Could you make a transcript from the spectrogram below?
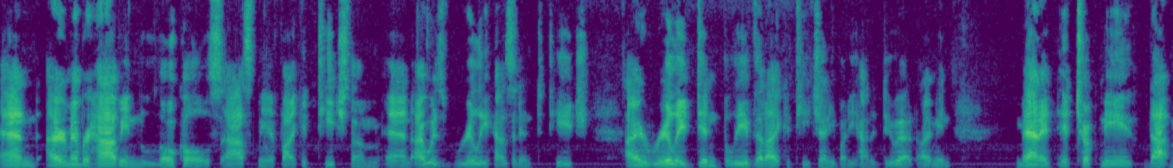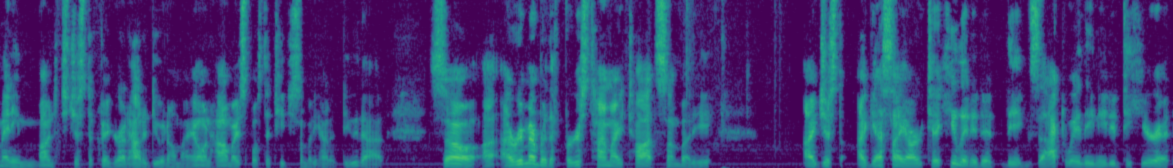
And I remember having locals ask me if I could teach them, and I was really hesitant to teach I really didn't believe that I could teach anybody how to do it. I mean, man, it, it took me that many months just to figure out how to do it on my own. How am I supposed to teach somebody how to do that? So I, I remember the first time I taught somebody, I just, I guess I articulated it the exact way they needed to hear it.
